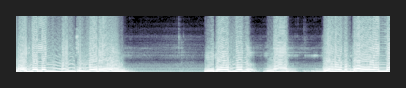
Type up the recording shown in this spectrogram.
ప్రజలకు మంచి కోరేవాడిని. ఈరోజు నా దేవుని దయ వల్ల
